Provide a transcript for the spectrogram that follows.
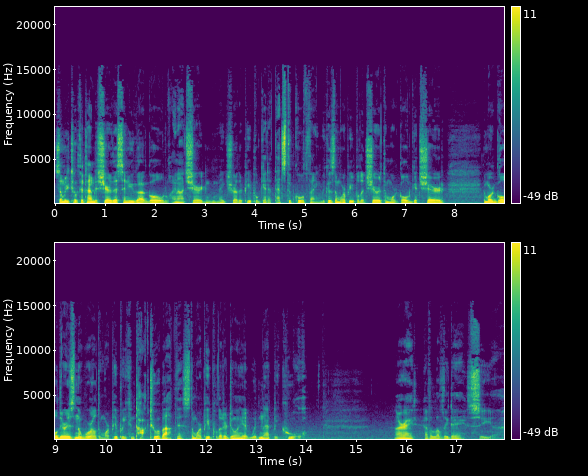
Somebody took the time to share this and you got gold. Why not share it and make sure other people get it? That's the cool thing because the more people that share it, the more gold gets shared. The more gold there is in the world, the more people you can talk to about this, the more people that are doing it. Wouldn't that be cool? All right. Have a lovely day. See ya.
